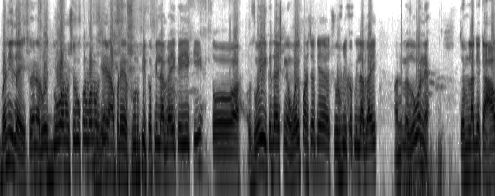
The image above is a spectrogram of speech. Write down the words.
બની જાય તો એને રોજ દોવાનું શરૂ કરવાનું છે. આપણે સુરભી કપિલા ગાય કહીએ કે તો જોઈ કદાચ ને હોય પણ શકે સુરભી કપિલા ગાય. અને તમે જોવો ને તો એમ લાગે કે આ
